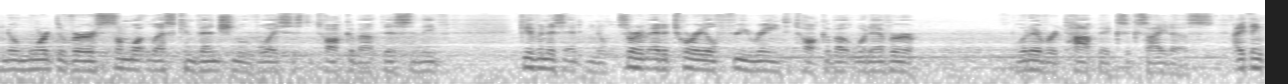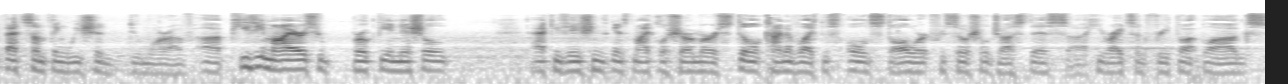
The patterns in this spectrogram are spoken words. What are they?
you know, more diverse, somewhat less conventional voices to talk about this, and they've given us, you know, sort of editorial free reign to talk about whatever whatever topics excite us. I think that's something we should do more of. Uh, P.Z. Myers, who broke the initial accusations against Michael Shermer, is still kind of like this old stalwart for social justice. Uh, he writes on free thought blogs.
